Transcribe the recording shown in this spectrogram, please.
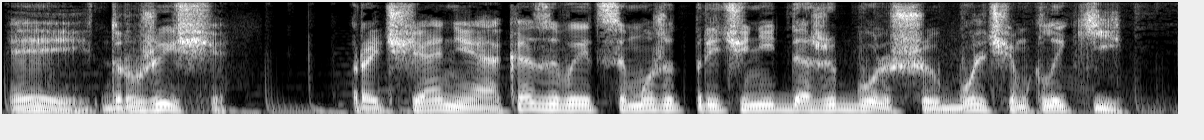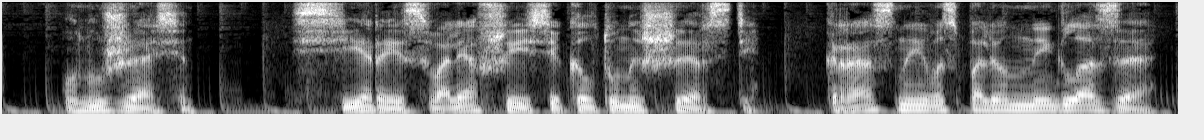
«Эй, дружище!» Рычание, оказывается, может причинить даже большую боль, чем клыки. Он ужасен. Серые, свалявшиеся колтуны шерсти, красные воспаленные глаза —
